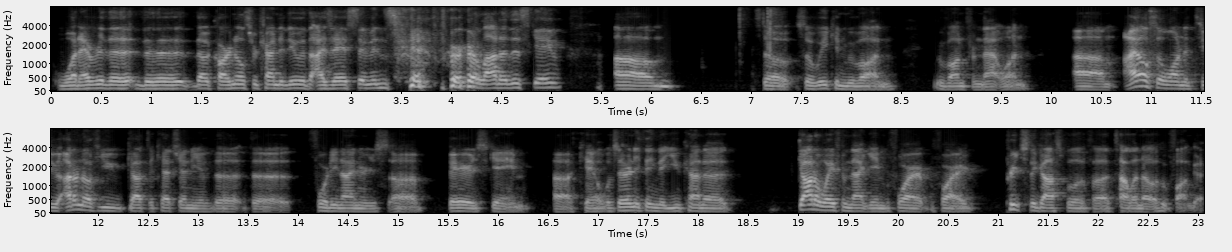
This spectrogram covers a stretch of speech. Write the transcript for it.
whatever the the the Cardinals were trying to do with Isaiah Simmons for a lot of this game. Um, so so we can move on move on from that one. Um, I also wanted to. I don't know if you got to catch any of the the 49ers uh, Bears game, uh, Kale. Was there anything that you kind of got away from that game before I before I preached the gospel of uh, Talanoa Hufanga?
